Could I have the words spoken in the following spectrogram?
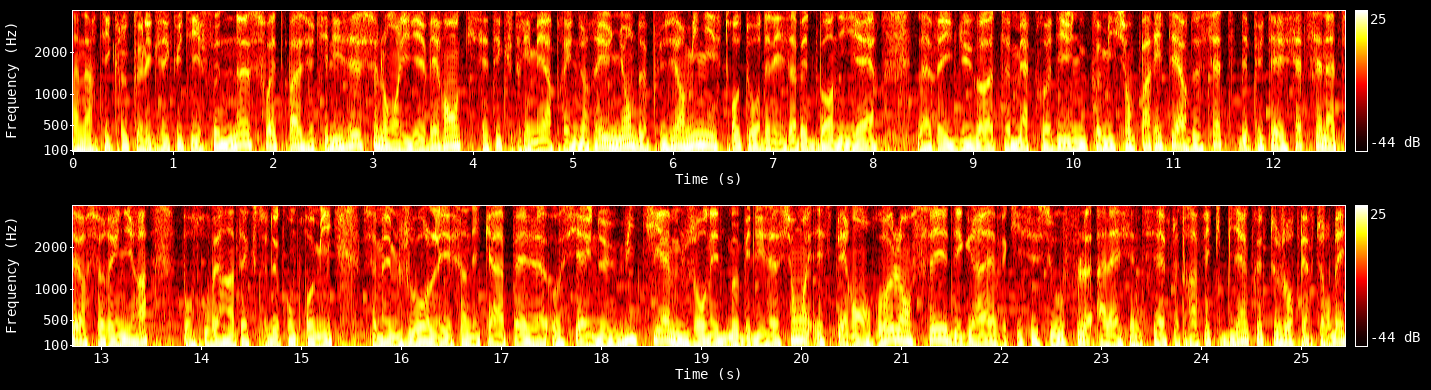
Un article que l'exécutif ne souhaite pas utiliser selon Olivier Véran qui s'est exprimé après une réunion de plusieurs ministres autour d'Elisabeth Borne hier. La veille du vote, mercredi, une commission paritaire de 7 députés et 7 sénateurs se réunira pour trouver un texte de compromis. Ce même jour, les syndicats appellent aussi à une huitième journée de mobilisation, espérant relancer des grèves qui s'essoufflent. À la SNCF, le trafic, bien que toujours perturbé,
